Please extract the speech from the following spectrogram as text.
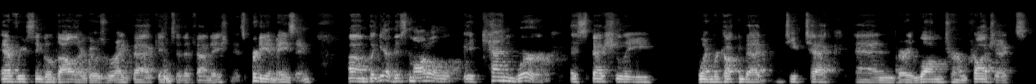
every single dollar goes right back into the foundation. It's pretty amazing. Um, but yeah, this model it can work, especially when we're talking about deep tech and very long term projects.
